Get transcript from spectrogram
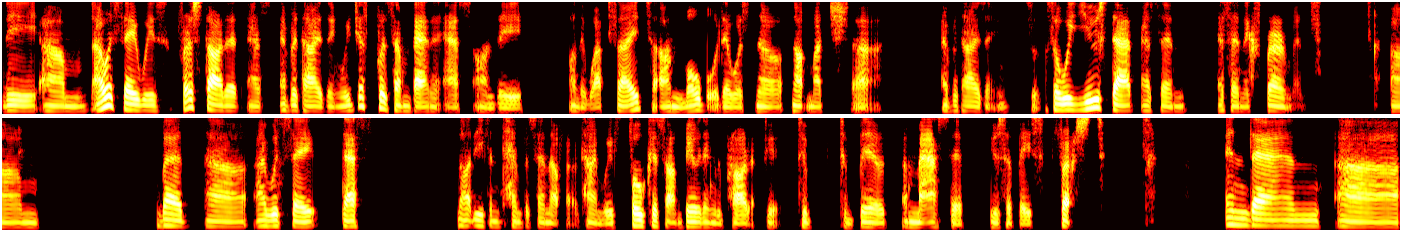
The um, I would say we first started as advertising. We just put some banner ads on the on the website on mobile. There was no not much uh, advertising, so, so we use that as an as an experiment. Um, but uh, I would say that's not even 10% of our time. We focus on building the product to, to, to build a massive user base first. And then uh,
